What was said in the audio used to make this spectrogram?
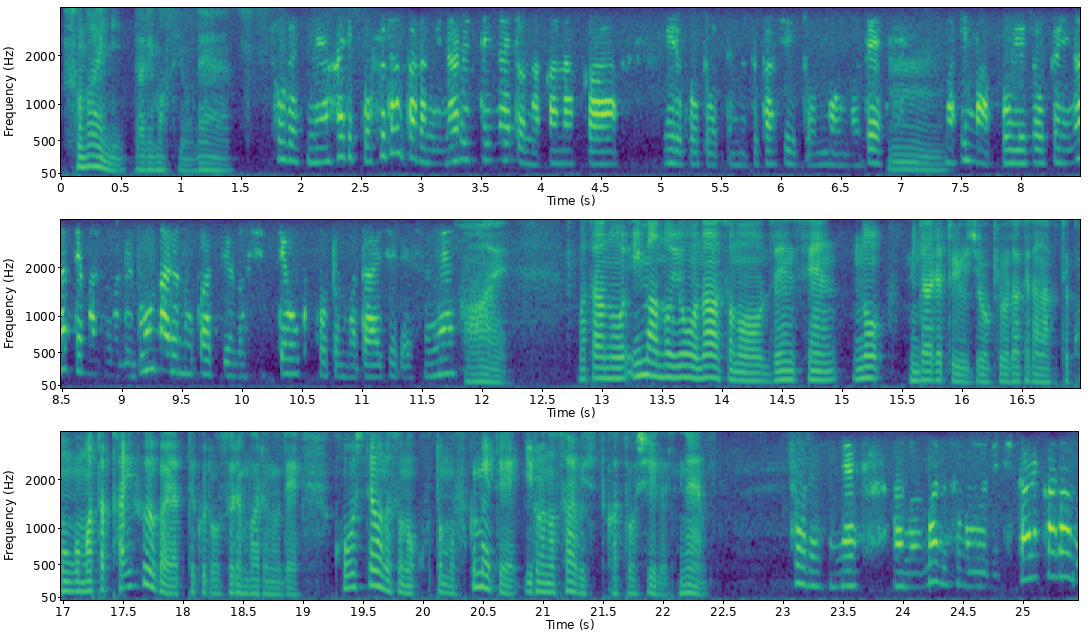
備えになりますよね。そうですねやはりこう普段から見慣れていないとなかなか見ることって難しいと思うので、うんまあ、今こういう状況になってますのでどうなるのかっていうのを知っておくことも大事ですね。はい。また、あの、今のような、その前線の乱れという状況だけではなくて、今後また台風がやってくる恐れもあるので、こうしたようなそのことも含めて、いろんなサービス使ってほしいですね。そうですねあのまずその自治体からの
